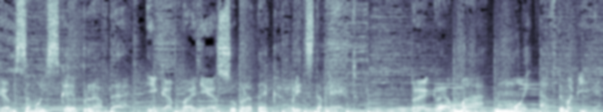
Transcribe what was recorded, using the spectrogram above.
Комсомольская правда и компания Супротек представляют. Программа «Мой автомобиль».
